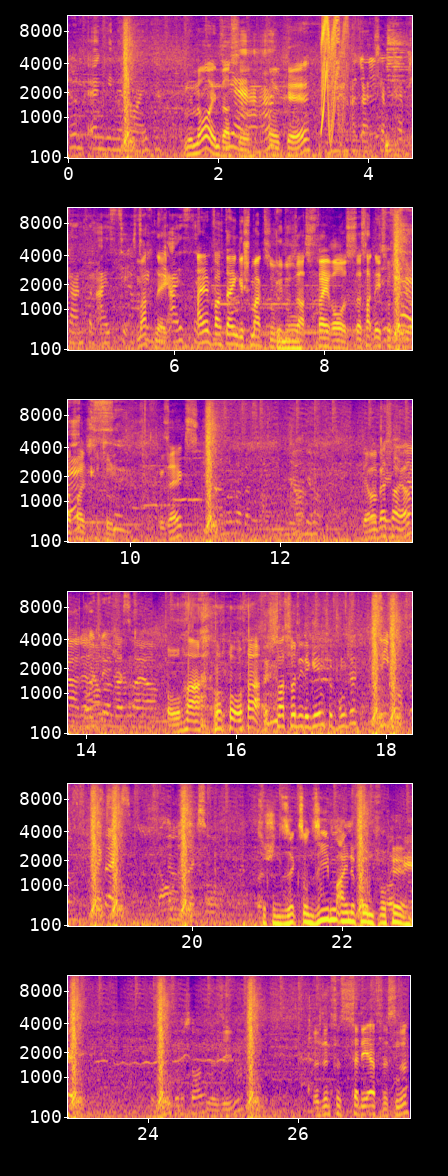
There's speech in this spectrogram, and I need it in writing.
Schon irgendwie eine neue. Eine 9, sagst Ja. du? Okay. Oh Gott, ich habe keinen Plan von Eistee. Ich Macht nichts. Eistee. Einfach dein Geschmack, so wie Genau. du sagst, frei raus. Das hat nichts mit richtig oder Sechs. falsch zu tun. Eine 6? Der war besser, ja? Ja, der war besser, ja. Oha, oha. Was würdet ihr geben für Punkte? 7 auf 5. 6. Auch eine 6 so. Zwischen 6 und 7, eine 5, okay. würde ich sagen. Eine 7. Wir sind fürs ZDF, wissen Sie?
